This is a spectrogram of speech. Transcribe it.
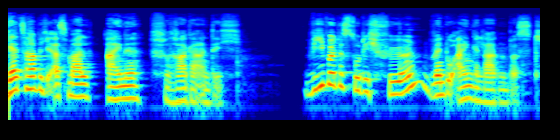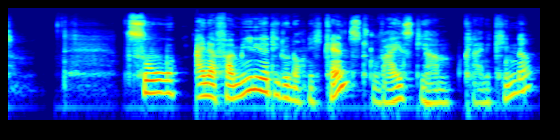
Jetzt habe ich erstmal eine Frage an dich. Wie würdest du dich fühlen, wenn du eingeladen bist? Zu einer Familie, die du noch nicht kennst. Du weißt, die haben kleine Kinder.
